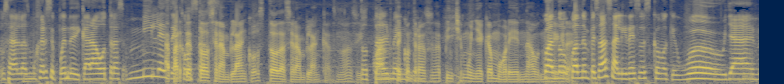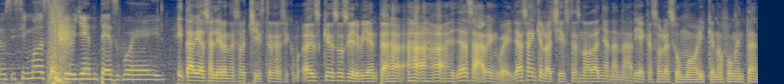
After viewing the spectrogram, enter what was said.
o sea las mujeres se pueden dedicar a otras miles de Aparte cosas todos eran blancos, todas eran blancas, ¿no? Así, Totalmente. te encontrabas una pinche muñeca morena o cuando negra. cuando empezaba a salir eso es como que wow ya nos hicimos incluyentes güey Y todavía salieron esos chistes así como, "Ah, es que es su sirvienta, ja, ja, ja". ya saben, güey, ya saben que los chistes no dañan a nadie, que solo es humor y que no fomentan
